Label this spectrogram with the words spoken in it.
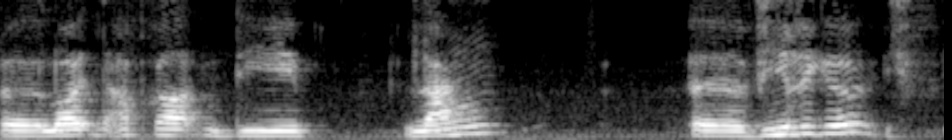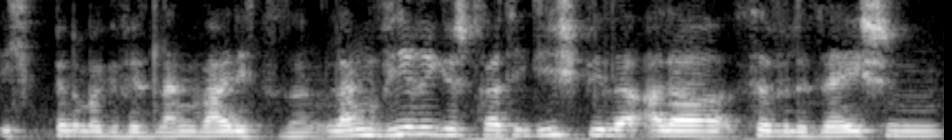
äh, Leuten abraten, die lang äh, wierige, ich, ich bin immer gewillt, langweilig zu sagen, langwierige Strategiespiele aller Civilization,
